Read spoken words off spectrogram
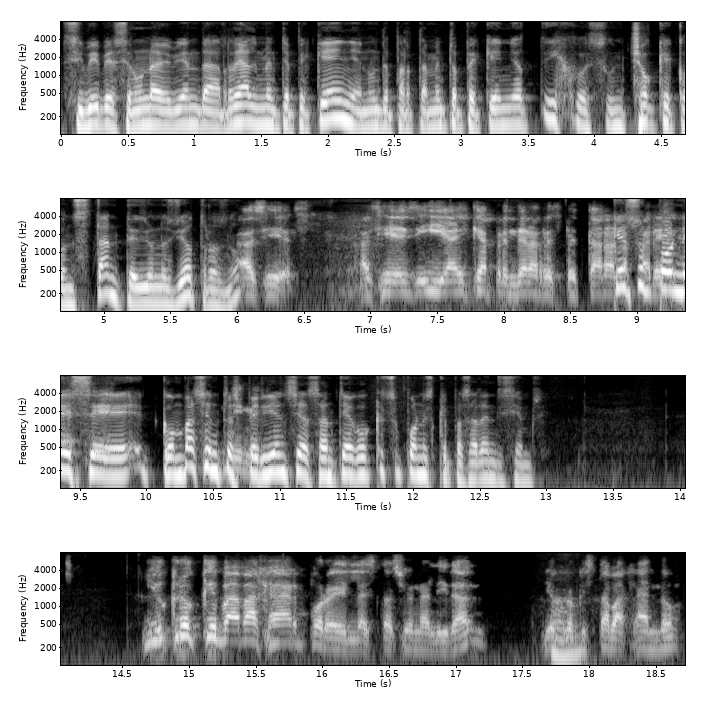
si vives en una vivienda realmente pequeña, en un departamento pequeño, hijo, es un choque constante de unos y otros, ¿no? Así es, así es, y hay que aprender a respetar a ¿Qué supones, eh, con base en tu experiencia, Santiago, qué supones que pasará en diciembre? Yo creo que va a bajar por la estacionalidad, yo creo que está bajando,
